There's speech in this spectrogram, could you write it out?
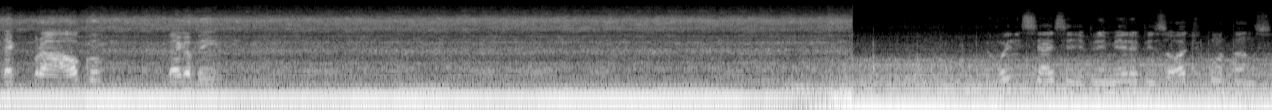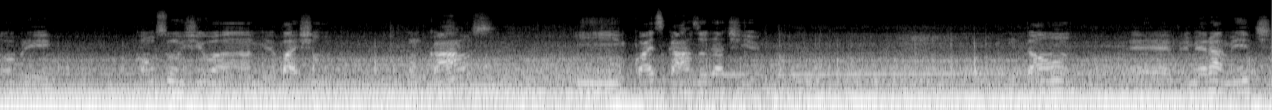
Até que pra álcool pega bem. Eu vou iniciar esse primeiro episódio contando sobre como surgiu a minha paixão com carros e quais carros eu já tive. Então, é, primeiramente,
